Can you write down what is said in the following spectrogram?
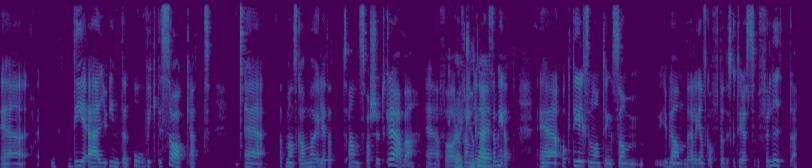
eh, det är ju inte en oviktig sak att, eh, att man ska ha möjlighet att ansvarsutkräva eh, för Verkligen. offentlig Nej. verksamhet. Eh, och det är liksom någonting som ibland eller ganska ofta diskuteras för lite.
